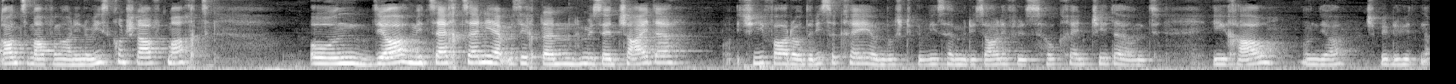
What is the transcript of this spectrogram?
Ganz am Anfang habe ich noch Eiskunstlauf gemacht. Und ja, mit 16 hat man sich dann entscheiden Skifahren oder Eishockey. Und lustigerweise haben wir uns alle für das Hockey entschieden und ich auch. Und ja, spiele ich heute noch.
